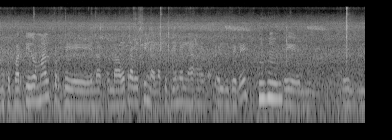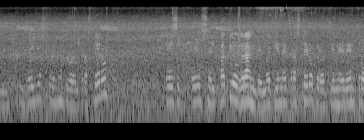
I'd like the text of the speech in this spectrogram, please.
han compartido mal porque la, otra vecina, la que tiene el bebé, de ellos, por ejemplo, el trastero es, el patio grande, no tiene trastero, pero tiene dentro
